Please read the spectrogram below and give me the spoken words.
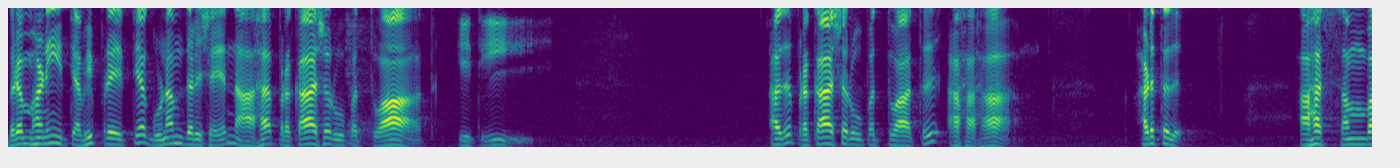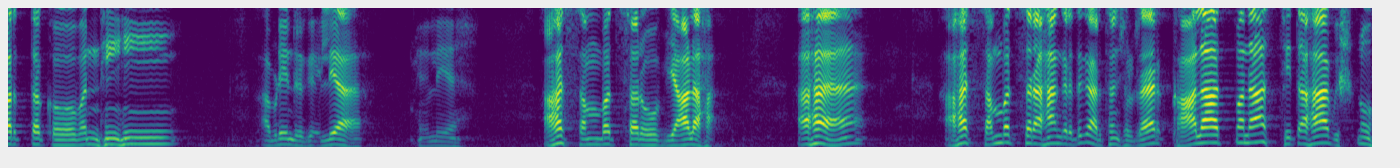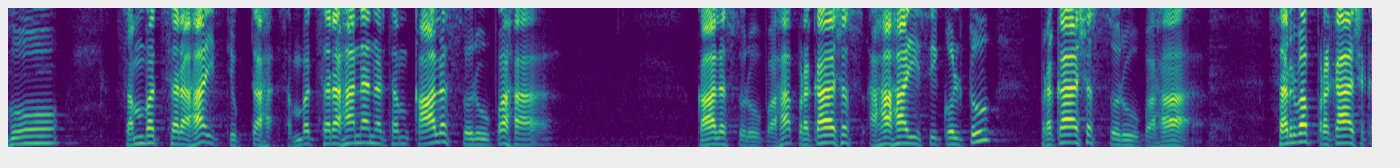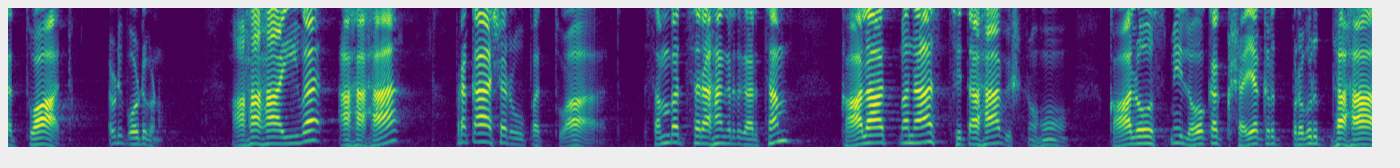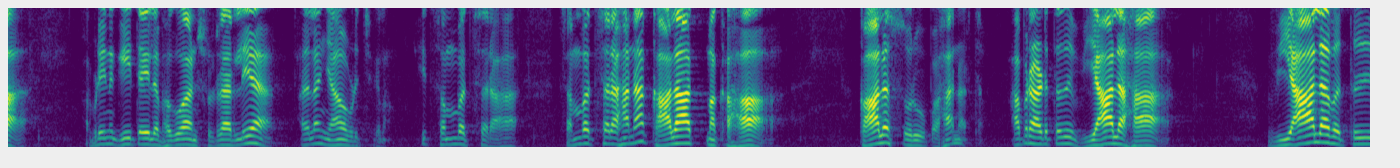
பிரம்மணி இத்தியபிப்பிரேத்திய குணம் தரிசயன் ஆக பிரகாஷரூபத்வாத் இதி. அது பிரகாசரூபத்வாத்து அஹஹா. அடுத்தது அஹசம்வர்த்தகோ வன்னிஹி அப்படின்னு இருக்கு இல்லையா? இல்லையே. அஹசம்பத்சரோ வியாழகா அஹ அஹசம்பத்சரஹாங்கிறதுக்கு அர்த்தம் சொல்கிறார் காலாத்மனா ஸ்திதா விஷ்ணு சம்பத்சரா இத்தியுக்தா சம்பத்சரஹான்னு அர்த்தம்? காலஸ்வரூபா காலஸ்வரூபா பிரகாஷஸ் அஹா இஸ் ஈக்குவல் டு பிரகாஷஸ்வரூபா சர்வ பிரகாஷகத்வாத் அப்படி போட்டுக்கணும். அஹஹா இவ அஹஹா பிரகாஷரூபத்வாத். சம்பத்சரங்கிறதுக்கு அர்த்தம் காலாத்மனா ஸ்திதா விஷ்ணு காலோஸ்மி லோகக்ஷயகிருத் பிரவருத்தா அப்படின்னு கீதையில் பகவான் சொல்கிறார் இல்லையா? அதெல்லாம் ஞாபகம் பிடிச்சிக்கலாம். இது சம்பத்சரா சம்பத்சரஹனா காலாத்மகா காலஸ்வரூபான்னு அர்த்தம். அப்புறம் அடுத்தது வியாலஹா. வியாலவத்து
